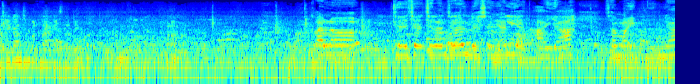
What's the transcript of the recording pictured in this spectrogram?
Tadi kan sempat nangis tadi kamu. Kenapa? Kalau diajak jalan-jalan biasanya lihat ayah sama ibunya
